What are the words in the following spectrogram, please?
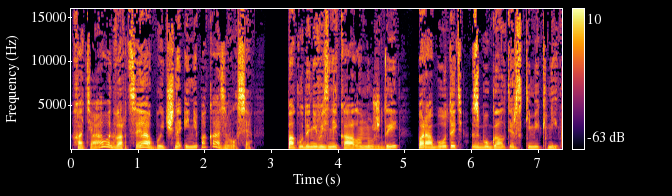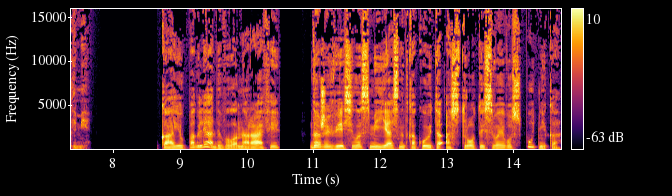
хотя во дворце обычно и не показывался, покуда не возникало нужды поработать с бухгалтерскими книгами. Каю поглядывала на Рафи, даже весело смеясь над какой-то остротой своего спутника,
